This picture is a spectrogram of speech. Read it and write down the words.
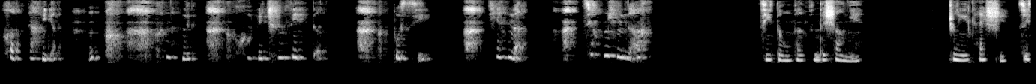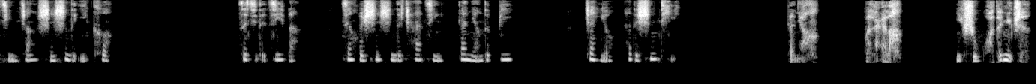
好大呀，里会被撑裂的，不行！天哪，救命啊！激动万分的少年。终于开始最紧张、神圣的一刻。自己的鸡巴将会深深的插进干娘的逼，占有她的身体。干娘，我来了，你是我的女人。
